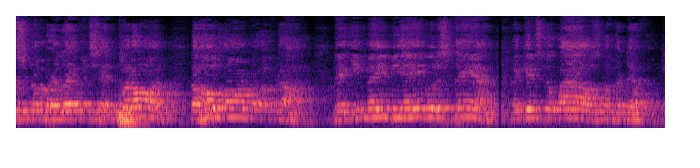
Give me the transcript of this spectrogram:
number 11 said, Put on the whole armor of God, that ye may be able to stand against the wiles of the devil.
